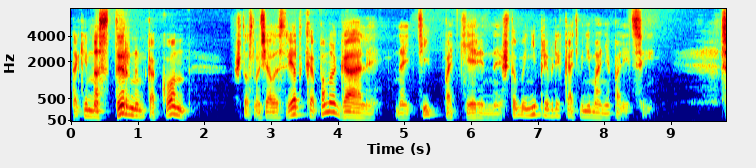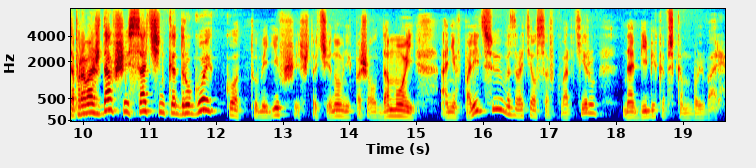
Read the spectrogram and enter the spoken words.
Таким настырным, как он, что случалось редко, помогали найти потерянное, чтобы не привлекать внимание полиции. Сопровождавший Садченко другой кот, убедившись, что чиновник пошел домой, а не в полицию, возвратился в квартиру на Бибиковском бульваре.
